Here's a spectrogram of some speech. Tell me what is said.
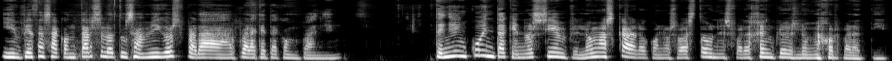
y empiezas a contárselo a tus amigos para, para que te acompañen. Ten en cuenta que no siempre lo más caro con los bastones, por ejemplo, es lo mejor para ti.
